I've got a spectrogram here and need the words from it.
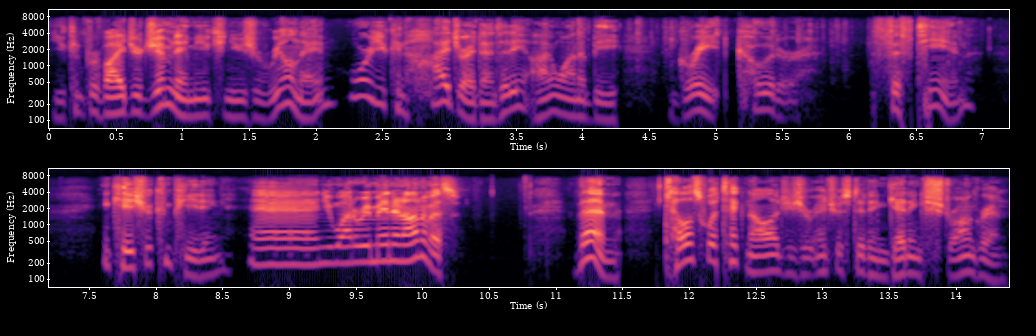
You can provide your gym name, you can use your real name, or you can hide your identity. I want to be Great Coder 15 in case you're competing and you want to remain anonymous. Then tell us what technologies you're interested in getting stronger in.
